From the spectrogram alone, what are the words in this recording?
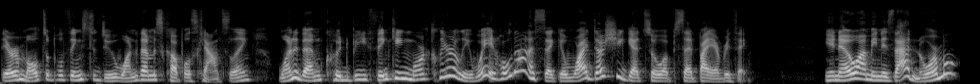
there are multiple things to do. One of them is couples counseling. One of them could be thinking more clearly. Wait, hold on a second. Why does she get so upset by everything? You know, I mean, is that normal?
